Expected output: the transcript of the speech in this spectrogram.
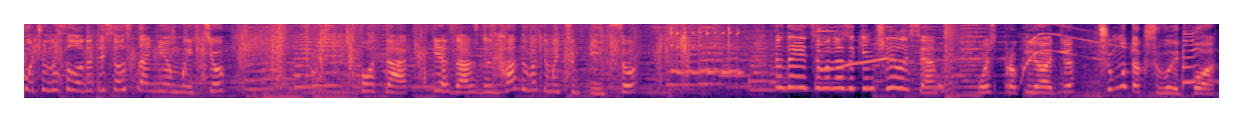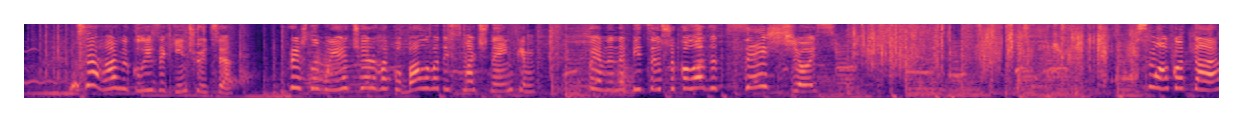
Хочу насолодитися останньою миттю. Отак. Я завжди згадуватиму цю піцу. Здається, вона закінчилася. Ось прокляття. Чому так швидко? Все гарно, коли закінчується. Прийшла моя черга побалуватись смачненьким. Впевнена, піца з шоколаду це щось. Смакота.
